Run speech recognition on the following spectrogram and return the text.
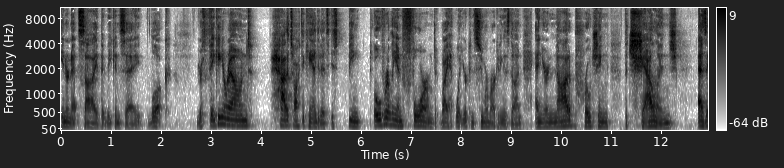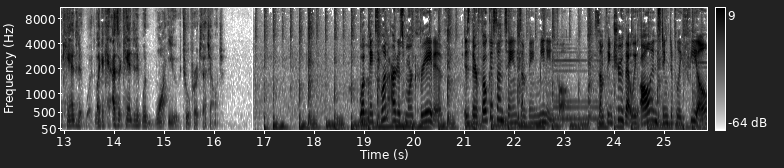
internet side that we can say, look, you're thinking around how to talk to candidates is being overly informed by what your consumer marketing has done and you're not approaching the challenge as a candidate would like a, as a candidate would want you to approach that challenge. What makes one artist more creative is their focus on saying something meaningful something true that we all instinctively feel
